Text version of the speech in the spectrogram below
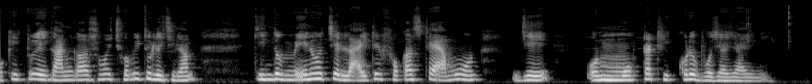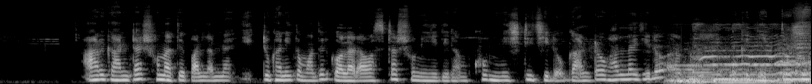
ওকে একটু এই গান গাওয়ার সময় ছবি তুলেছিলাম। কিন্তু মেন হচ্ছে লাইটের ফোকাসটা এমন যে ওর মুখটা ঠিক করে বোঝা যায়নি। আর গানটা শোনাতে পারলাম না। একটুখানি তোমাদের গলার আওয়াজটা শুনিয়ে দিলাম। খুব মিষ্টি ছিল। গানটাও ভালো লাগছিল আর ওকে দেখতেও খুব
